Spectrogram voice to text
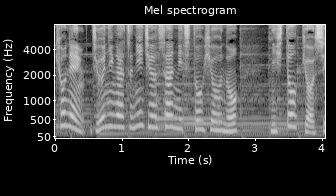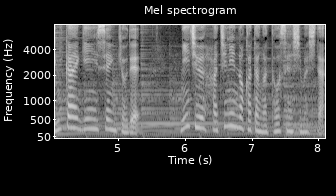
去年12月23日投票の西東京市議会議員選挙で28人の方が当選しました。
